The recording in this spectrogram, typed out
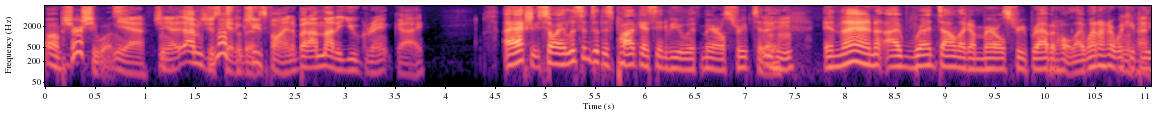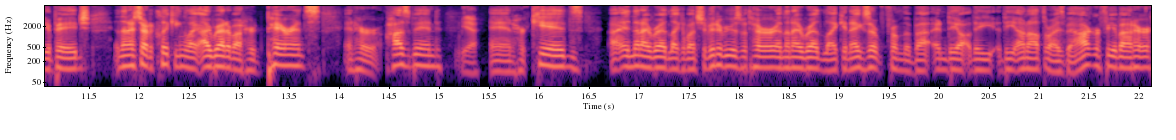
oh, I'm sure she was. Yeah, She- yeah. I'm she just must kidding. have been. She's fine, but I'm not a Hugh Grant guy. I actually, so I listened to this podcast interview with Meryl Streep today, Mm-hmm. and then I went down like a Meryl Streep rabbit hole. I went on her Wikipedia page, and then I started clicking. Like I read about her parents and her husband, Yeah. and her kids, uh, and then I read like a bunch of interviews with her, and then I read like an excerpt from the bi- and the the the unauthorized biography about her.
